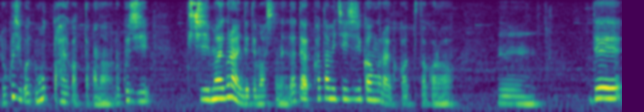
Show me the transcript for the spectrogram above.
6時もっと早かったかな。6時7時前ぐらいに出てましたね。だいたい片道1時間ぐらいかかってたから。うん。で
